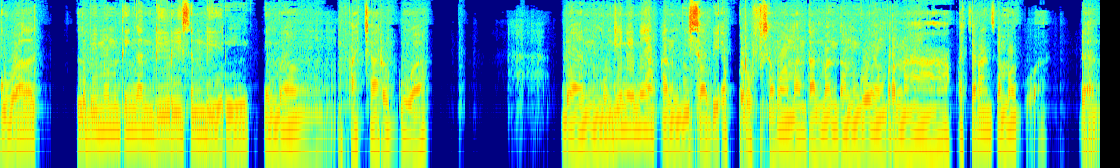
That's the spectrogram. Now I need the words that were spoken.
gua lebih mementingkan diri sendiri ketimbang pacar gua. Dan mungkin ini akan bisa di approve sama mantan mantan gue yang pernah pacaran sama gue dan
